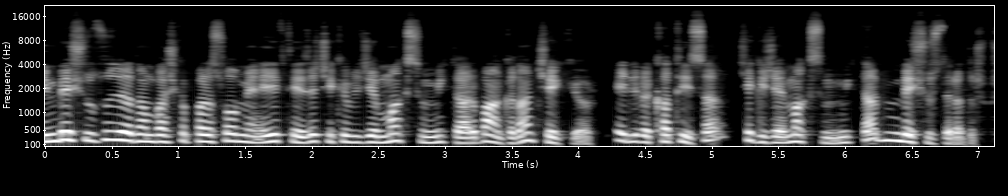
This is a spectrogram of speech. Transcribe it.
1530 liradan başka parası olmayan Elif teyze çekebileceği maksimum miktarı bankadan çekiyor. 50 ve katıysa çekeceği maksimum miktar 1500 liradır.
